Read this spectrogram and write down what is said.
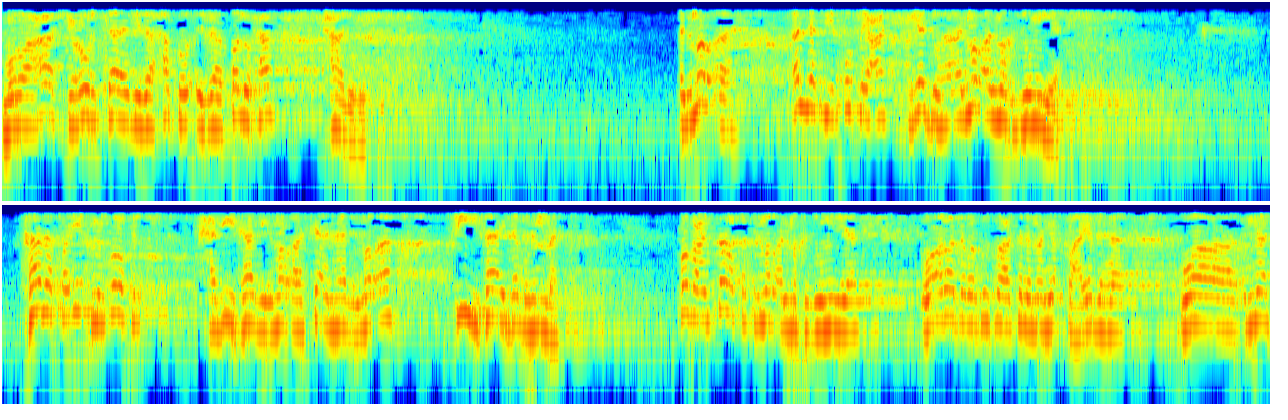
مراعاة شعور التائب إذا حصل إذا صلح حاله. المرأة التي قطعت يدها المرأة المخزومية. هذا طريق من طرق حديث هذه المرأة شأن هذه المرأة فيه فائدة مهمة. طبعا سرقت المرأة المخزومية وأراد الرسول صلى الله عليه وسلم أن يقطع يدها والناس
